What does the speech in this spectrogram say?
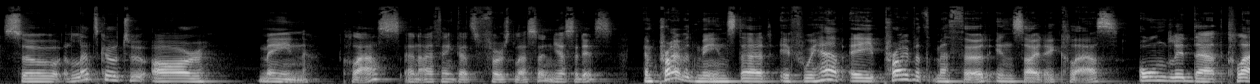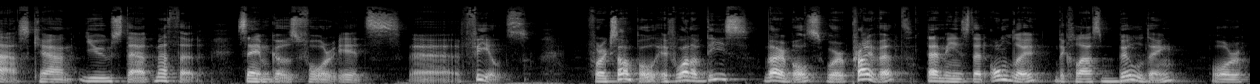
So let's go to our main class, and I think that's first lesson. Yes, it is. And private means that if we have a private method inside a class, only that class can use that method. Same goes for its uh, fields. For example, if one of these variables were private, that means that only the class building, or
